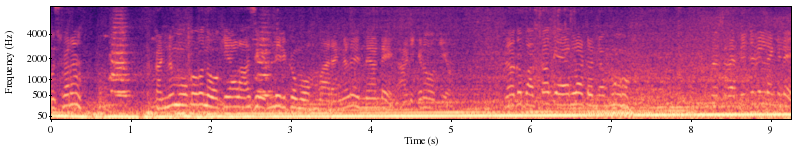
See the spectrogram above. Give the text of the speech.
മുസ്മറ കണ്ണും മൂക്കൊക്കെ നോക്കിയാൽ ആ സൈഡിലിരിക്കുമ്പോൾ മരങ്ങൾ എന്നാണ്ടേ അടിക്കണ നോക്കിയോ? ഇതൊക്കെ പക്ക കേരള കേട്ടോ ശ്രദ്ധിച്ചിട്ടില്ലെങ്കിലേ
